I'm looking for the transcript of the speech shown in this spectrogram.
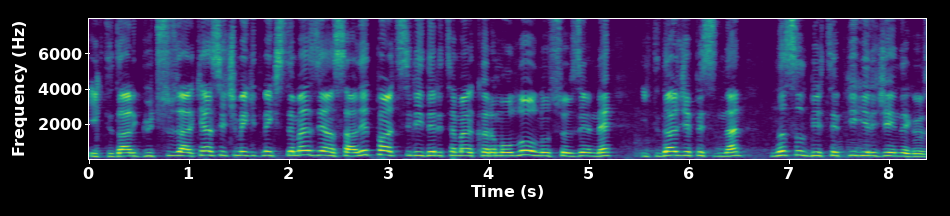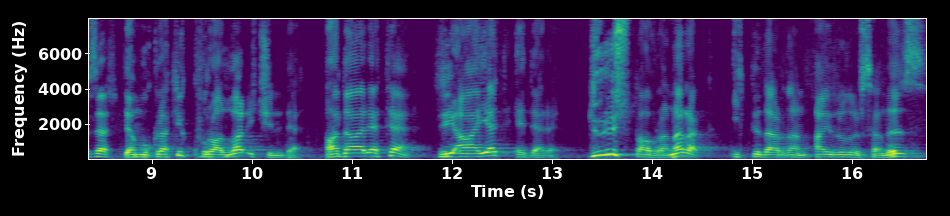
İktidar güçsüz erken seçime gitmek istemez diyen Saadet Partisi lideri Temel Karamollaoğlu'nun sözlerine iktidar cephesinden nasıl bir tepki geleceğini de gözler. Demokratik kurallar içinde adalete riayet ederek, dürüst davranarak iktidardan ayrılırsanız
